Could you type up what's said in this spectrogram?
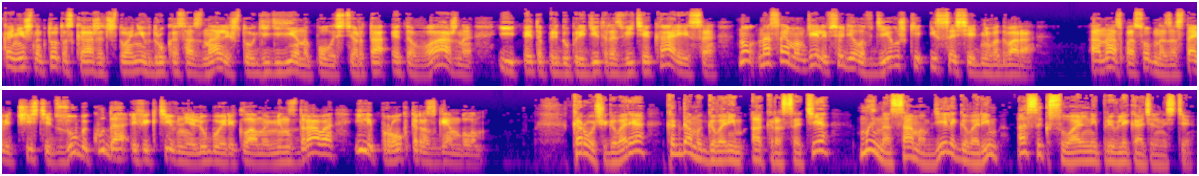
Конечно, кто-то скажет, что они вдруг осознали, что гигиена полости рта – это важно, и это предупредит развитие кариеса, но на самом деле все дело в девушке из соседнего двора – она способна заставить чистить зубы куда эффективнее любой рекламы Минздрава или Проктора с Гэмблом. Короче говоря, когда мы говорим о красоте, мы на самом деле говорим о сексуальной привлекательности.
